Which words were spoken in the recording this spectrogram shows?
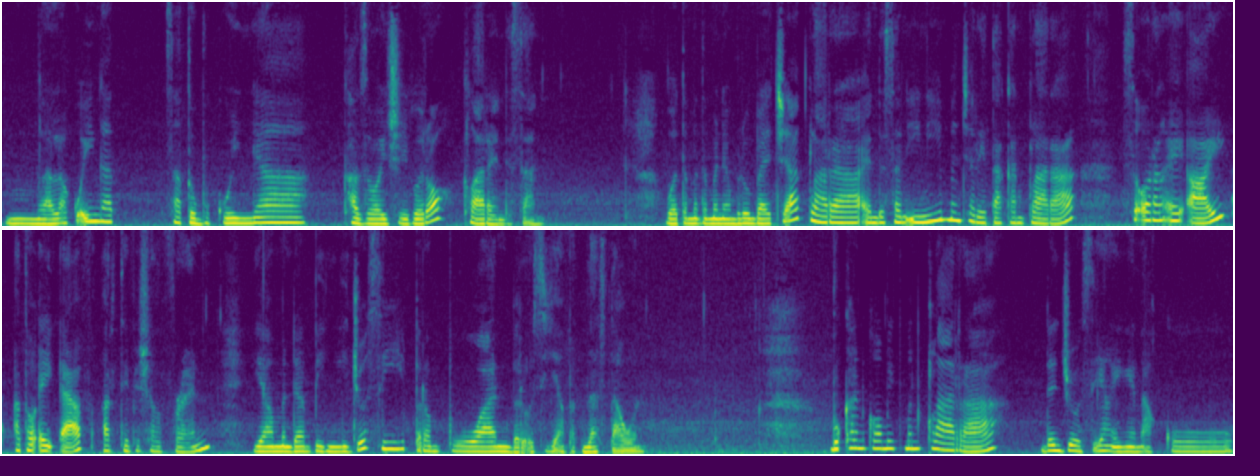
Hmm, lalu aku ingat satu bukunya Kazuo Ishiguro, Clara Anderson. Buat teman-teman yang belum baca, Clara Anderson ini menceritakan Clara, seorang AI atau AF, Artificial Friend, yang mendampingi Josie, perempuan berusia 14 tahun. Bukan komitmen Clara dan Josie yang ingin aku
